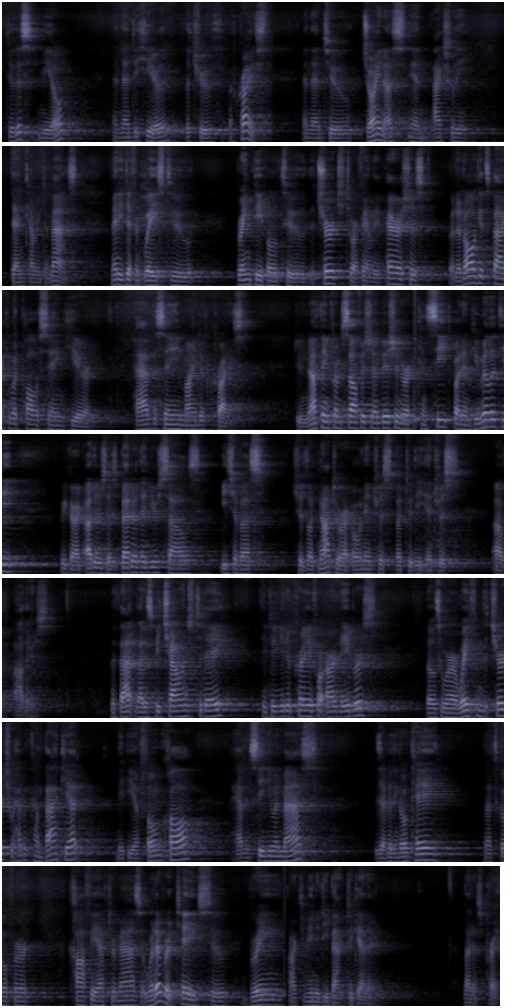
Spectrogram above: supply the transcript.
to this meal and then to hear the truth of Christ and then to join us in actually then coming to Mass. Many different ways to bring people to the church, to our family of parishes, but it all gets back to what Paul is saying here have the same mind of Christ. Do nothing from selfish ambition or conceit, but in humility regard others as better than yourselves. Each of us should look not to our own interests, but to the interests of others. With that, let us be challenged today. Continue to pray for our neighbors, those who are away from the church who haven't come back yet, maybe a phone call. I haven't seen you in Mass. Is everything okay? Let's go for coffee after Mass, or whatever it takes to bring our community back together. Let us pray.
